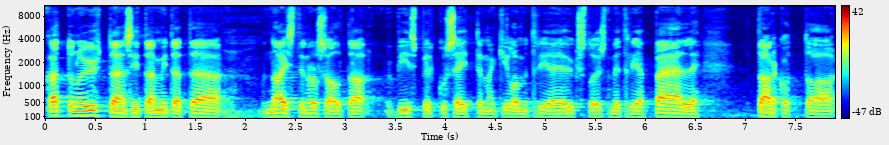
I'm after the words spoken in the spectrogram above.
katsonut yhtään sitä, mitä tämä naisten osalta 5,7 kilometriä ja 11 metriä päälle tarkoittaa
